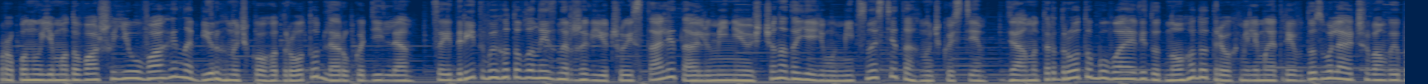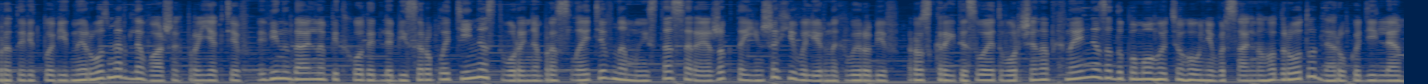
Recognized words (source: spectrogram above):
Пропонуємо до вашої уваги набір гнучкого дроту для рукоділля. Цей дріт виготовлений з нержавіючої сталі та алюмінію, що надає йому міцності та гнучкості. Діаметр дроту буває від 1 до 3 мм, дозволяючи вам вибрати відповідний розмір для ваших проєктів. Він ідеально підходить для бісероплетіння, створення браслетів, намиста, сережок та інших ювелірних виробів. Розкрийте своє творче натхнення за допомогою цього універсального дроту для рукоділля.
